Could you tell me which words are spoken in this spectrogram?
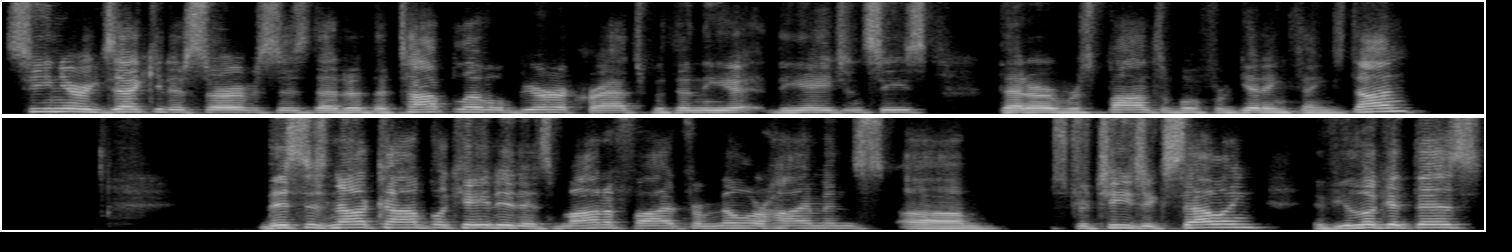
senior executive services that are the top level bureaucrats within the, the agencies that are responsible for getting things done. This is not complicated. It's modified from Miller Heiman's um, strategic selling. If you look at this,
